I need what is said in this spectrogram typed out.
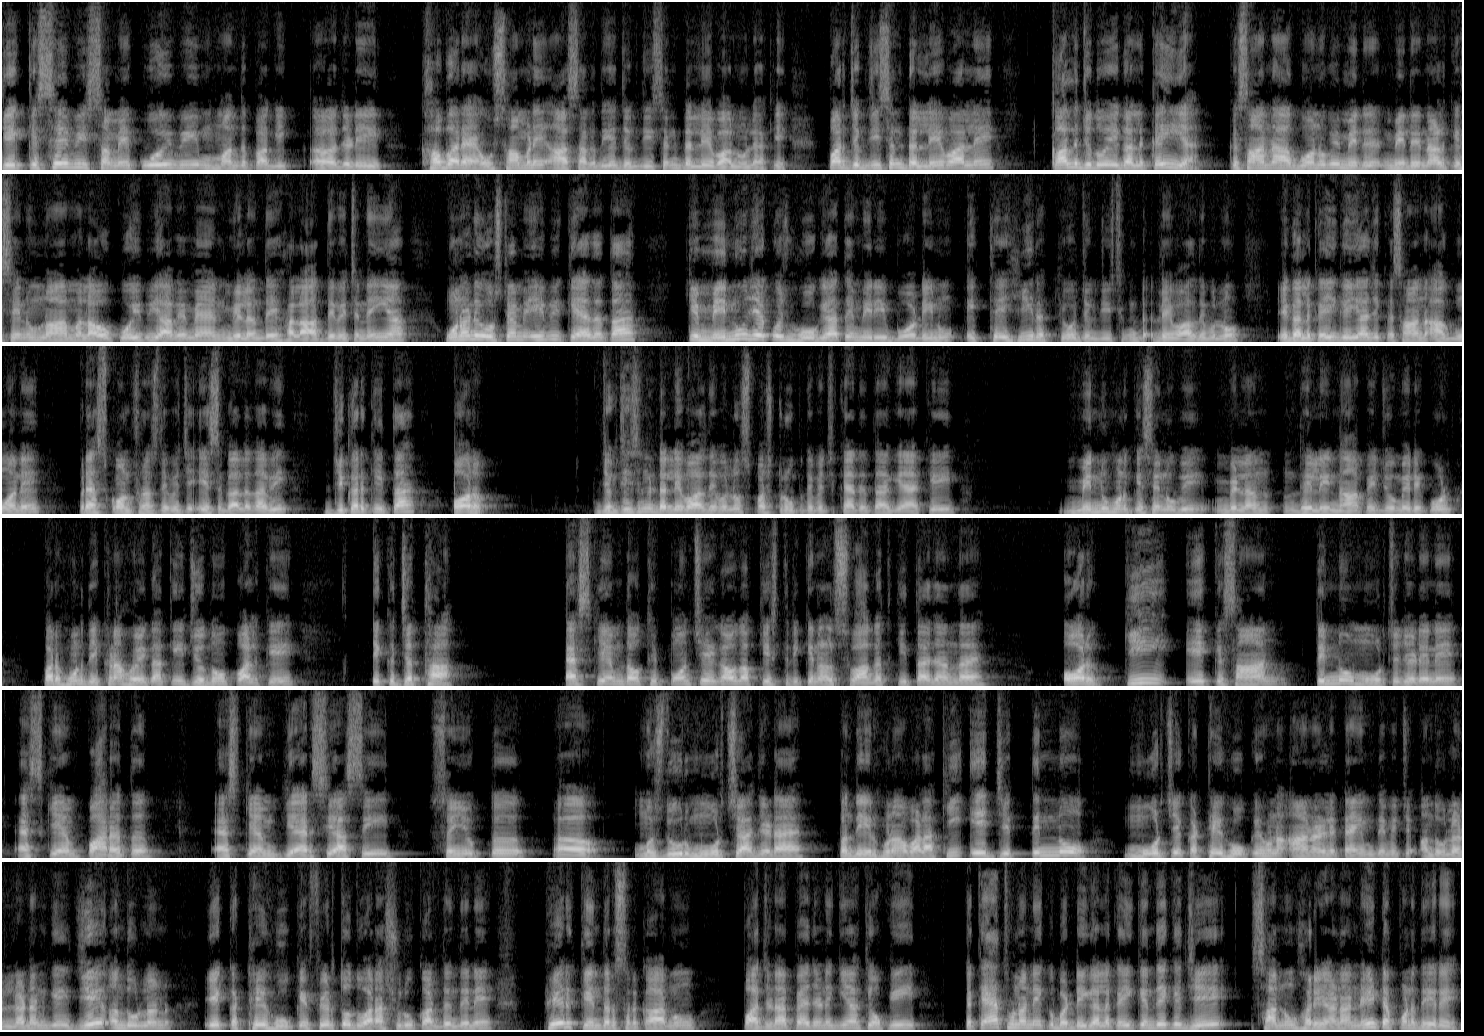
ਕਿ ਕਿਸੇ ਵੀ ਸਮੇਂ ਕੋਈ ਵੀ ਮੰਦਭਾਗੀ ਜਿਹੜੀ ਖਬਰ ਹੈ, ਉਹ ਸਾਹਮਣੇ ਆ ਸਕਦੀ ਹੈ ਜਗਜੀਤ ਸਿੰਘ ਡੱਲੇਵਾਲ ਨੂੰ ਲੈ ਕੇ। ਪਰ ਜਗਜੀਤ ਸਿੰਘ ਡੱਲੇਵਾਲ ਨੇ ਕੱਲ ਜਦੋਂ ਇਹ ਗੱਲ ਕਹੀ ਹੈ, ਕਿਸਾਨ ਆਗੂਆਂ ਨੂੰ ਵੀ ਮੇਰੇ ਮੇਰੇ ਨਾਲ ਕਿਸੇ ਨੂੰ ਨਾ ਮਿਲਾਓ ਕੋਈ ਵੀ ਆਵੇ, ਮੈਂ ਮਿਲਣ ਦੇ ਹਾਲਾਤ ਦੇ ਵਿੱਚ ਨਹੀਂ ਆ ਉਹਨਾਂ ਨੇ ਉਸ ਟਾਈਮ ਇਹ ਵੀ ਕਹਿ ਦਿੱਤਾ ਕਿ ਮੈਨੂੰ ਜੇ ਕੁਝ ਹੋ ਗਿਆ ਤੇ ਮੇਰੀ ਬੋਡੀ ਨੂੰ ਇੱਥੇ ਹੀ ਰੱਖਿਓ, ਜਗਜੀਤ ਸਿੰਘ ਡੱਲੇਵਾਲ ਦੇ ਵੱਲੋਂ। ਇਹ ਗੱਲ ਕਹੀ ਗਈ ਅੱਜ ਕਿਸਾਨ ਆਗੂਆਂ ਨੇ ਪ੍ਰੈਸ ਕਾਨਫਰੰਸ ਦੇ ਵਿੱਚ ਇਸ ਗੱਲ ਦਾ ਵੀ ਜ਼ਿਕਰ ਕੀਤਾ। ਔਰ ਜਗਜੀਤ ਸਿੰਘ ਡੱਲੇਵਾਲ ਦੇ ਵੱਲੋਂ ਸਪਸ਼ਟ ਰੂਪ ਦੇ ਵਿੱਚ ਕਹਿ ਦਿੱਤਾ ਗਿਆ ਕਿ ਮੈਨੂੰ ਹੁਣ ਕਿਸੇ ਨੂੰ ਵੀ ਮਿਲਣ ਦੇ ਲਈ ਨਾ ਭੇਜੋ ਮੇਰੇ ਕੋਲ। ਪਰ ਹੁਣ ਦੇਖਣਾ ਹੋਏਗਾ ਕਿ ਜਦੋਂ ਭਲਕੇ ਇੱਕ ਜੱਥਾ ਐਸਕੇਐਮ ਦਾ ਉੱਥੇ ਪਹੁੰਚੇਗਾ, ਉਹਦਾ ਕਿਸ ਤਰੀਕੇ ਨਾਲ ਸਵਾਗਤ ਕੀਤਾ ਜਾਂਦਾ ਹੈ ਔਰ ਕੀ ਇਹ ਕਿਸਾਨ ਤਿੰਨੋਂ ਮੋਰਚੇ ਜਿਹੜੇ ਨੇ ਐਸਕੇਐਮ ਭਾਰਤ ਐਸਕੇਐਮ ਗੈਰ ਸਿਆਸੀ ਸੰਯੁਕਤ ਮਜ਼ਦੂਰ ਮੋਰਚਾ ਜਿਹੜਾ ਹੈ ਪੰਦੇਰ ਹੁਣਾ ਵਾਲਾ, ਕੀ ਇਹ ਜੇ ਤਿੰਨੋਂ ਮੋਰਚੇ ਇਕੱਠੇ ਹੋ ਕੇ ਹੁਣ ਆਉਣ ਵਾਲੇ ਟਾਈਮ ਦੇ ਵਿੱਚ ਅੰਦੋਲਨ ਲੜਨਗੇ? ਜੇ ਅੰਦੋਲਨ ਇਹ ਇਕੱਠੇ ਹੋ ਕੇ ਫਿਰ ਤੋਂ ਦੁਬਾਰਾ ਸ਼ੁਰੂ ਕਰ ਦਿੰਦੇ ਨੇ, ਫਿਰ ਕੇਂਦਰ ਸਰਕਾਰ ਨੂੰ ਭਾਜਣਾ ਪੈ ਜਾਣਗੀਆਂ ਕਿਉਂਕਿ ਟਕੈਤ ਉਹਨਾਂ ਨੇ ਇੱਕ ਵੱਡੀ ਗੱਲ ਕਹੀ, ਕਹਿੰਦੇ ਕਿ ਜੇ ਸਾਨੂੰ ਹਰਿਆਣਾ ਨਹੀਂ ਟੱਪਣ ਦੇ ਰਹੇ,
